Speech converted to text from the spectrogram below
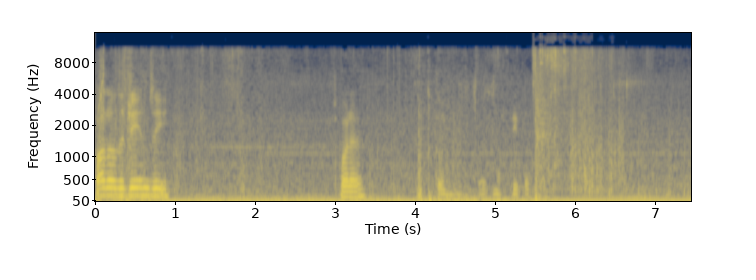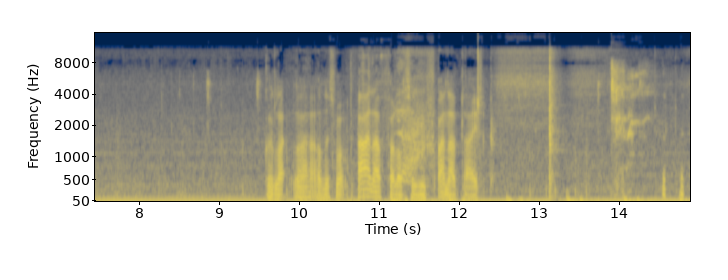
Follow the Jamesy. Whatever. Going there's enough people. Good luck uh, on this one. And I've fell off the roof and I've died.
